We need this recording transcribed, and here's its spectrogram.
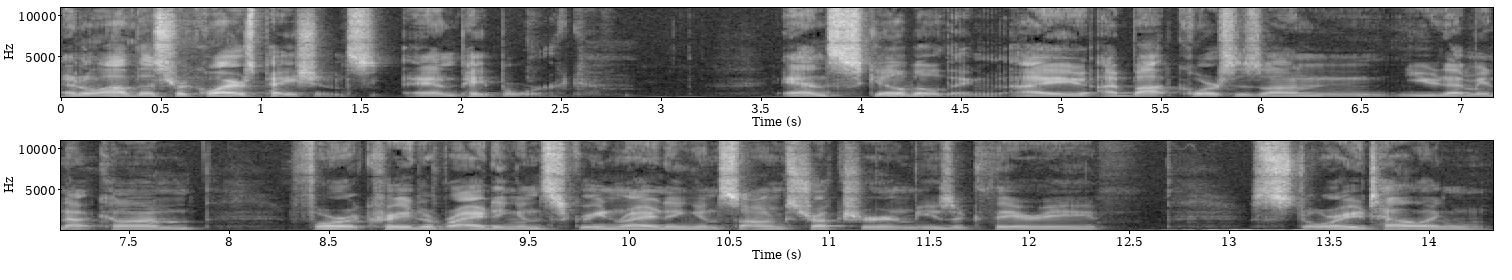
And a lot of this requires patience and paperwork and skill building. I, I bought courses on udemy.com for creative writing and screenwriting and song structure and music theory, storytelling.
